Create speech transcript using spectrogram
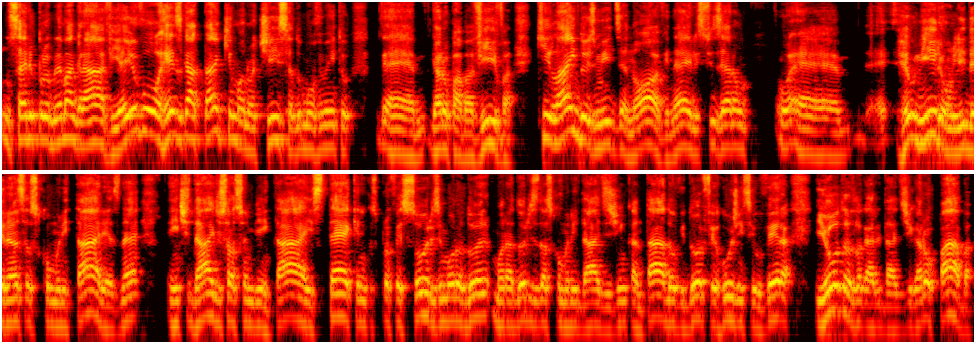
um, sério problema grave. E aí eu vou resgatar aqui uma notícia do movimento é, Garopaba Viva, que lá em 2019, né, eles fizeram é, reuniram lideranças comunitárias, né, entidades socioambientais, técnicos, professores e morador, moradores das comunidades de Encantada, Ouvidor, Ferrugem, Silveira e outras localidades de Garopaba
